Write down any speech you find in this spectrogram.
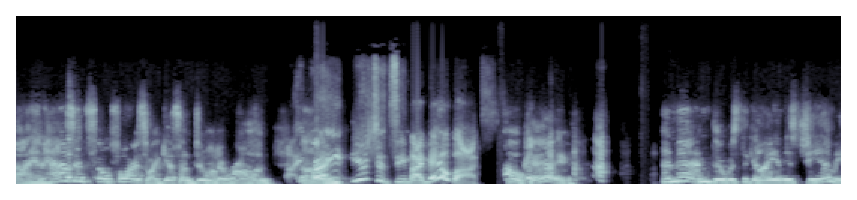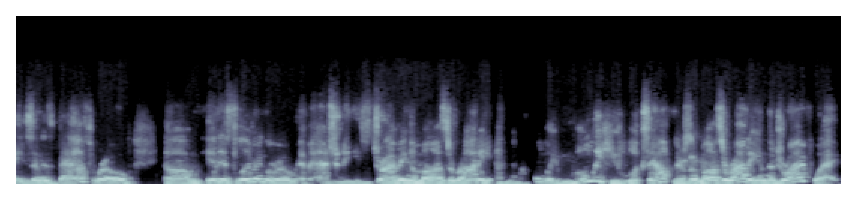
It hasn't so far, so I guess I'm doing it wrong. Right? Um, you should see my mailbox. Okay. And then there was the guy in his jammies in his bathrobe um, in his living room, imagining he's driving a Maserati. And then, holy moly, he looks out and there's a Maserati in the driveway.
